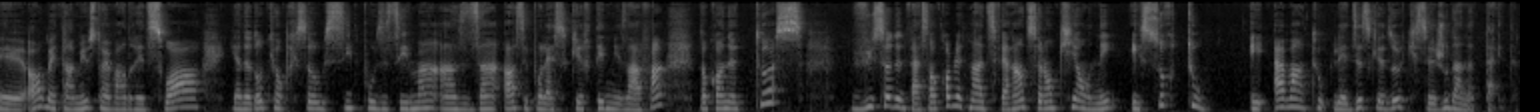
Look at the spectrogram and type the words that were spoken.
euh, ah ben tant mieux c'est un vendredi soir il y en a d'autres qui ont pris ça aussi positivement en se disant ah c'est pour la sécurité de mes enfants donc on a tous vu ça d'une façon complètement différente selon qui on est et surtout et avant tout le disque dur qui se joue dans notre tête.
